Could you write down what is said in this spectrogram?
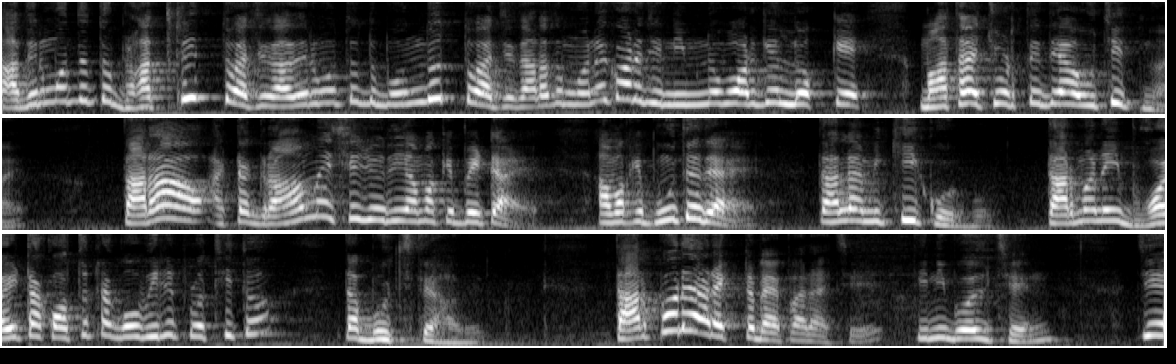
তাদের মধ্যে তো ভ্রাতৃত্ব আছে, তাদের মধ্যে তো বন্ধুত্ব আছে। তারা তো মনে করে যে নিম্নবর্গের লোককে মাথায় চড়তে দেওয়া উচিত নয়। তারা একটা গ্রাম এসে যদি আমাকে পেটায়, আমাকে পুঁতে দেয়, তাহলে আমি কি করব। তার মানে এই ভয়টা কতটা গভীরে প্রথিত, তা বুঝতে হবে। তারপরে আর একটা ব্যাপার আছে। তিনি বলছেন যে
